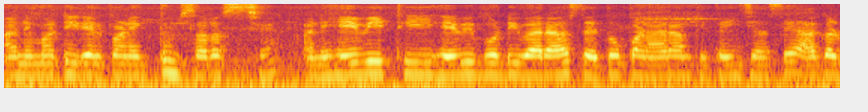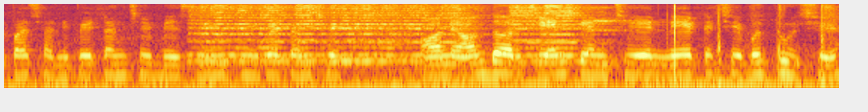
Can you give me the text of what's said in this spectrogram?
અને મટીરિયલ પણ એકદમ સરસ છે. અને હેવીથી હેવી બોડીવાળા હશે તો પણ આરામથી થઈ જશે. આગળ પાછળની પેટર્ન છે, બે સ્લીવ્સની પેટર્ન છે, અને અંદર કેન કેન છે નેટ છે, બધું છે.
